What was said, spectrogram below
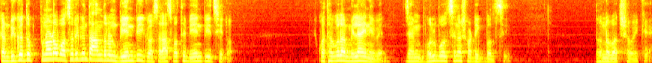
কারণ বিগত পনেরো বছরে কিন্তু আন্দোলন বিএনপি করছে, রাজপথে বিএনপি ছিল। কথাগুলো মিলাই নেবেন, যে আমি ভুল বলছি না, সঠিক বলছি। ধন্যবাদ সবাইকে।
